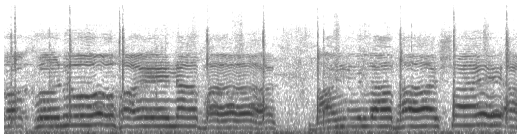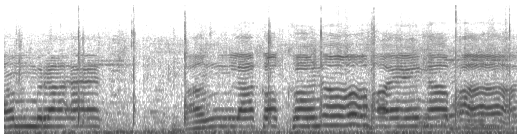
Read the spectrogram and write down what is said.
কখনো হয় না ভাগ বাংলা ভাষায় আমরা এক। বাংলা কখনো হয় না ভাগ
